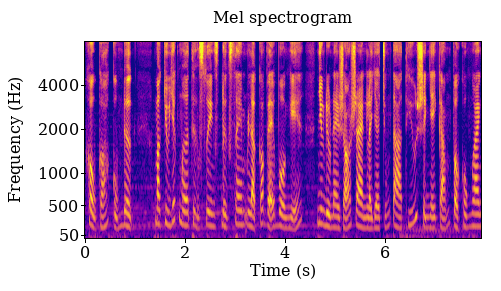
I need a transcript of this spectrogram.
không có cũng được. Mặc dù giấc mơ thường xuyên được xem là có vẻ vô nghĩa, nhưng điều này rõ ràng là do chúng ta thiếu sự nhạy cảm và khôn ngoan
